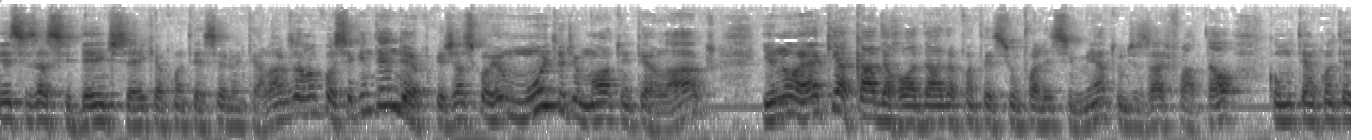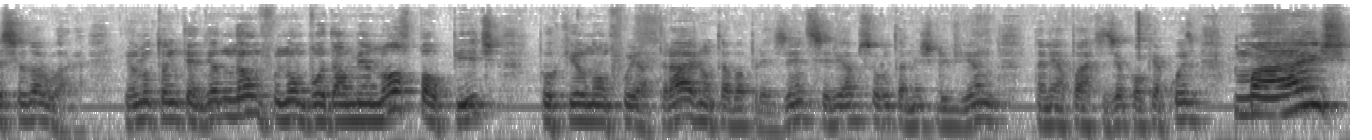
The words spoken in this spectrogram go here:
esses acidentes aí que aconteceram em Interlagos, eu não consigo entender, porque já se correu muito de moto em Interlagos e não é que a cada rodada acontecia um falecimento, um desastre fatal, como tem acontecido agora. Eu não estou entendendo, não, não vou dar o menor palpite, porque eu não fui atrás, não estava presente, seria absolutamente liviano da minha parte dizer qualquer coisa, mas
